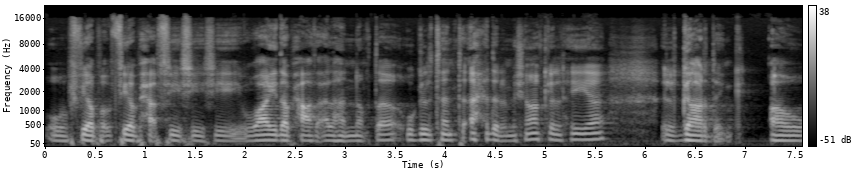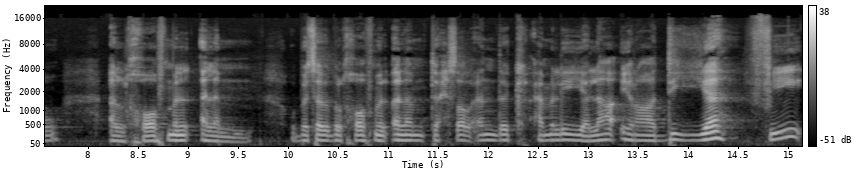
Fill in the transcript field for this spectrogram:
وفي في أبحاث في في في وايد أبحاث على هالنقطة وقلت أنت أحد المشاكل هي ال guarding أو الخوف من الألم. وبسبب الخوف من الألم تحصل عندك عملية لا إرادية في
